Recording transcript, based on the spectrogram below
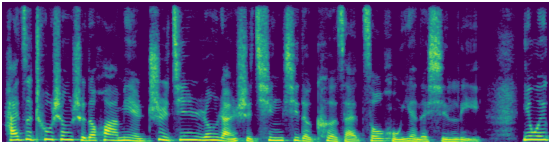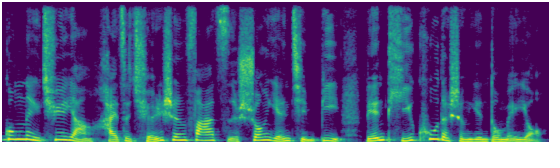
孩子出生时的画面，至今仍然是清晰的刻在邹红艳的心里。因为宫内缺氧，孩子全身发紫，双眼紧闭，连啼哭的声音都没有。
